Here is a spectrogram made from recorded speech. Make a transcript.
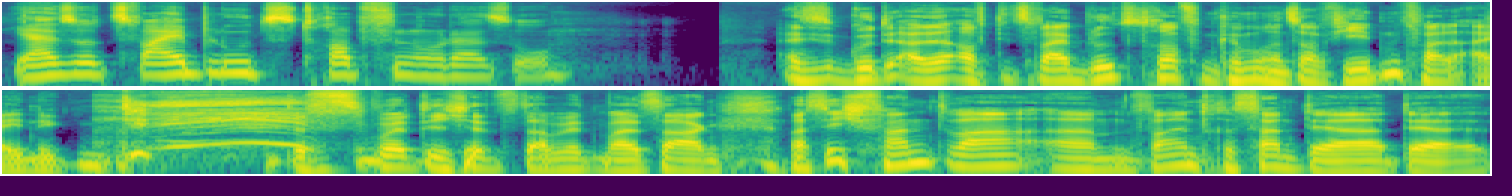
ja, so zwei Blutstropfen oder so. Also gut, also auf die zwei Blutstropfen können wir uns auf jeden Fall einigen. das wollte ich jetzt damit mal sagen. Was ich fand, war, ähm, war interessant, der, der,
